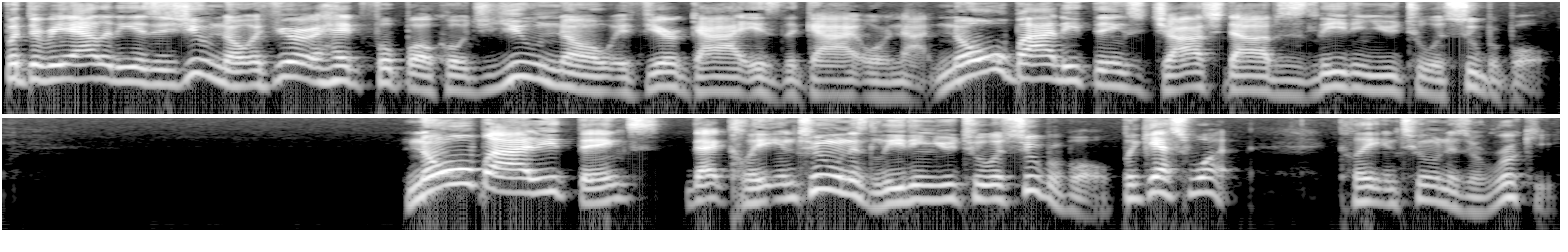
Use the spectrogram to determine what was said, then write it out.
but the reality is, is you know, if you're a head football coach, you know if your guy is the guy or not. Nobody thinks Josh Dobbs is leading you to a Super Bowl. Nobody thinks that Clayton Tune is leading you to a Super Bowl. But guess what? Clayton Tune is a rookie.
